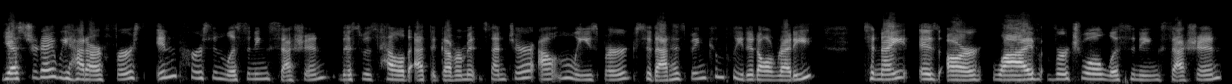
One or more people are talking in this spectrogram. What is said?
Yesterday, we had our first in-person listening session. This was held at the Government Center out in Leesburg, so that has been completed already. Tonight is our live virtual listening session,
